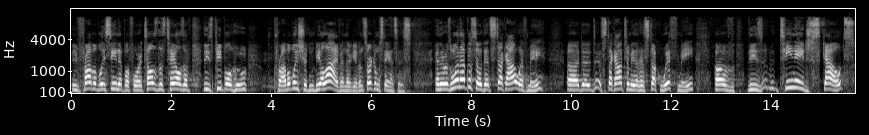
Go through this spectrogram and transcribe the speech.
You've probably seen it before. It tells the tales of these people who probably shouldn't be alive in their given circumstances. And there was one episode that stuck out with me, uh, stuck out to me that has stuck with me of these teenage scouts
